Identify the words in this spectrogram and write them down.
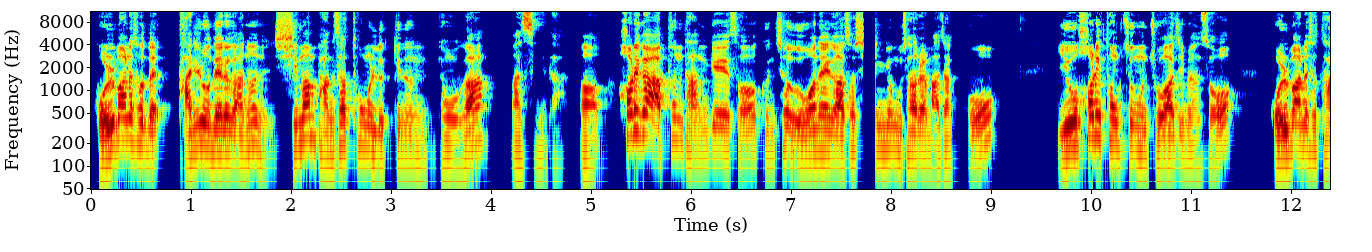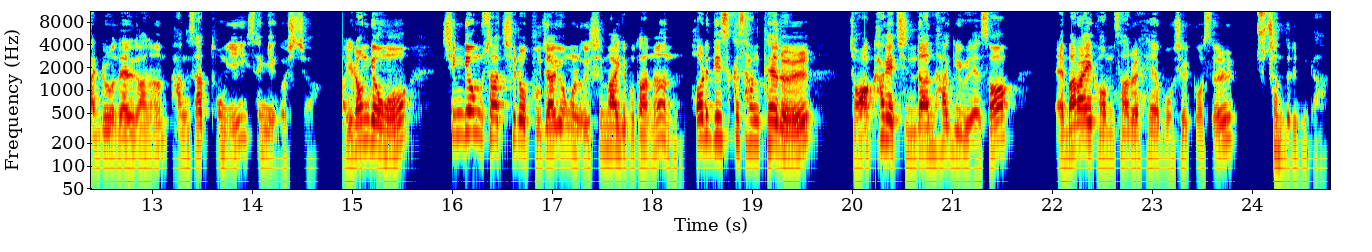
골반에서 내- 다리로 내려가는 심한 방사통을 느끼는 경우가 많습니다. 어, 허리가 아픈 단계에서 근처 의원에 가서 신경주사를 맞았고 이후 허리 통증은 좋아지면서 골반에서 다리로 내려가는 방사통이 생긴 것이죠. 어, 이런 경우 신경주사 치료 부작용을 의심하기보다는 허리 디스크 상태를 정확하게 진단하기 위해서 MRI 검사를 해 보실 것을 추천드립니다.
